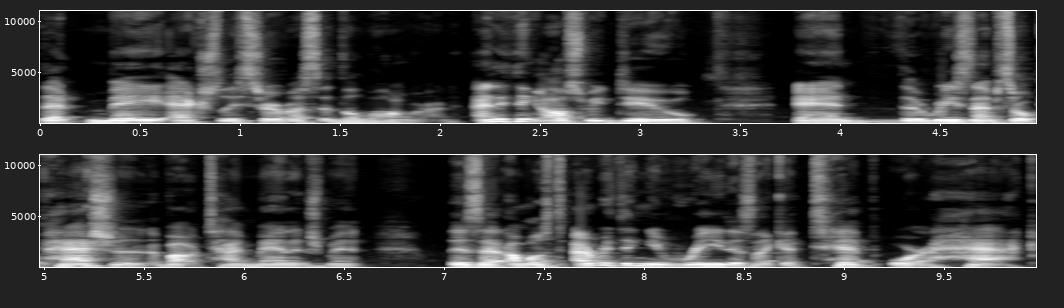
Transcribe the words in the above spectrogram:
that may actually serve us in the long run. Anything else we do, and the reason I'm so passionate about time management is that almost everything you read is like a tip or a hack.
